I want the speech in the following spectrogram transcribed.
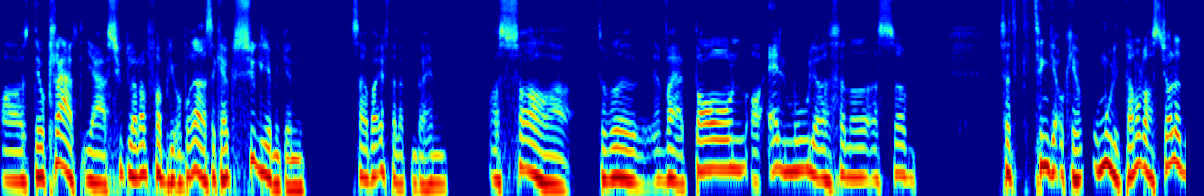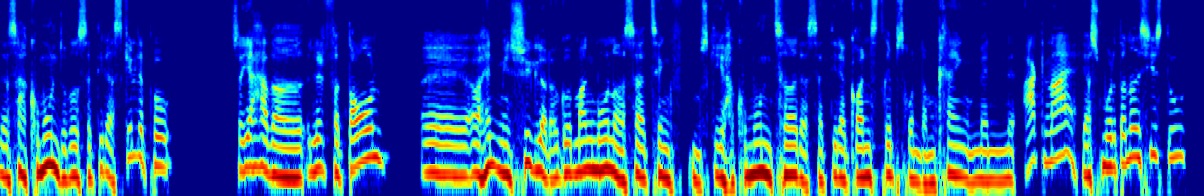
Og det er jo klart, jeg cykler op for at blive opereret, så kan jeg jo ikke cykle hjem igen. Så har jeg bare efterladt den derhen. Og så, du ved, var jeg doven og alt muligt og sådan noget. Og så, så tænkte jeg, okay, umuligt. Der er nogen, der har stjålet den, og så har kommunen, du ved, sat de der skilte på. Så jeg har været lidt for doven, øh, og hentet min cykel, og der er gået mange måneder, og så har jeg tænkt, måske har kommunen taget det og sat de der grønne strips rundt omkring, men ak nej, jeg smuttede derned i sidste uge,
